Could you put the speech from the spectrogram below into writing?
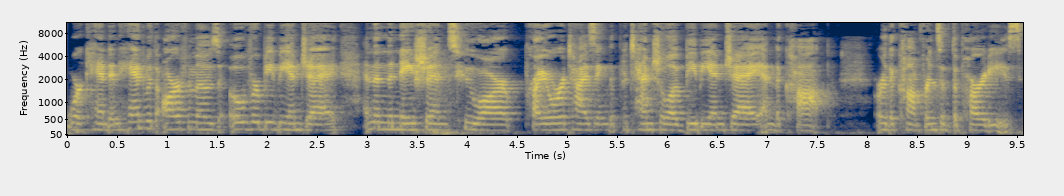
work hand in hand with RFMOs over BBNJ, and then the nations who are prioritizing the potential of BBNJ and the COP or the Conference of the Parties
